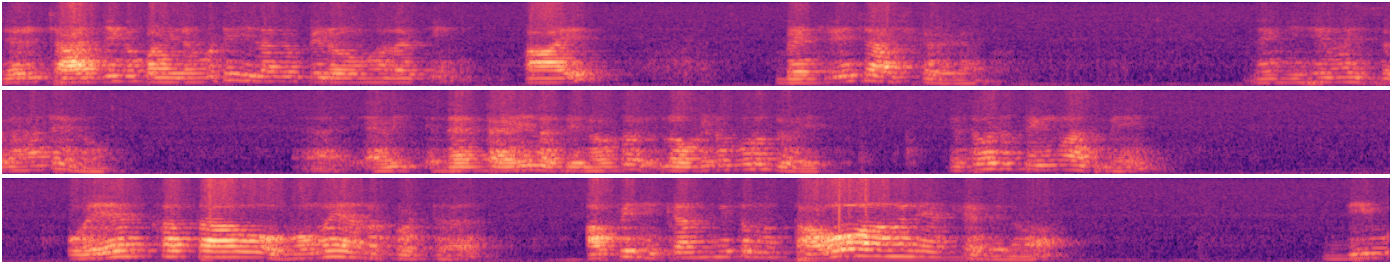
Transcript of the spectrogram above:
ඒ charge එක බහිනකොට ඊළඟ පෙරවමලකින් ආයෙත් බැටරිය charge කරගන්න. දැන් එහෙම ඉස්සරහට එනවා. ඇවි දැන් ඇවිල්ලා තියෙනක ලෝකෙට පුරුදු වෙයි. එතකොට පින්වත්නි ඔය කතාව ඔහොම යනකොට අපි නිකන් හිතමු තව වාහනයක් හැදෙනවා. දිව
